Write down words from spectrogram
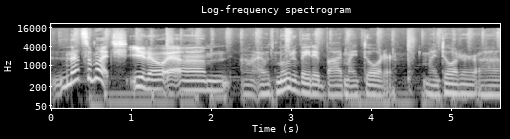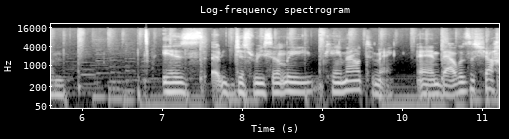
not so much. You know, um, uh, I was motivated by my daughter. My daughter um, is uh, just recently came out to me. And that was a shock.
